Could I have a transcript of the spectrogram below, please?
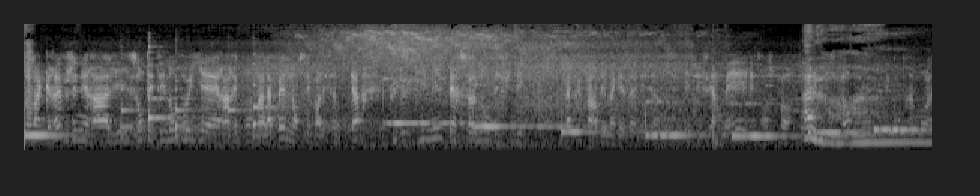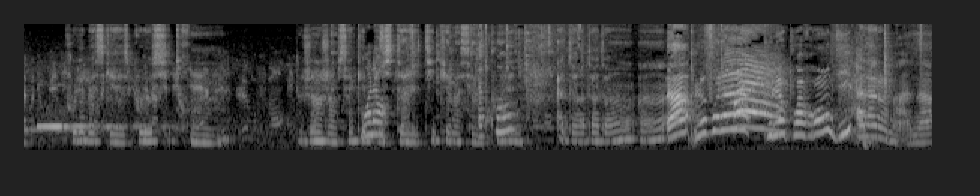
Dans la grève générale, ils ont été nombreux hier à répondre à l'appel lancé par les syndicats. Plus de 10 000 personnes ont défilé. La plupart des magasins et des services étaient fermés et les transports Alors, euh, contrairement à la poulet basquez, poulet au citron, gingembre, 5 Bon alors. épices, tahiti. Attends, attends, attends. hein. Ah, le voilà Poulet au poivron dit à la romane.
